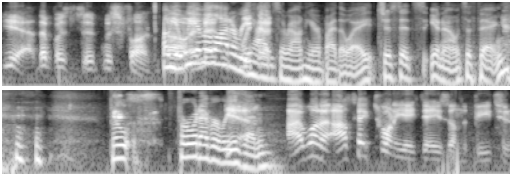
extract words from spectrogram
yeah, that was it was fun. Oh yeah, Uh, we have a lot of we had- rehabs around here, by the way. It's just it's you know it's a thing for for whatever Yeah. reason. I want to. I'll take 28 days on the beach in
